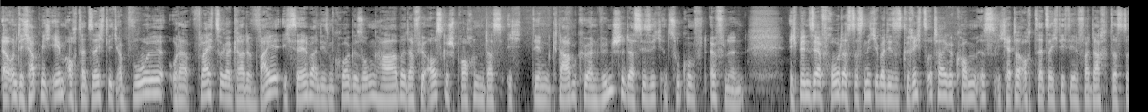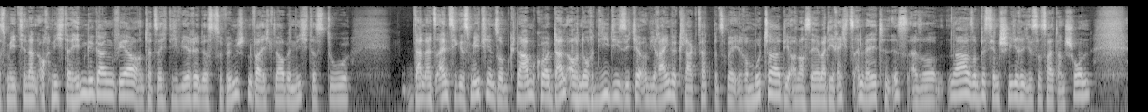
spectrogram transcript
Äh, und ich habe mich eben auch tatsächlich, obwohl oder vielleicht sogar gerade weil ich selber in diesem Chor gesungen habe, dafür ausgesprochen, dass ich den Knabenchören wünsche, dass sie sich in Zukunft öffnen. Ich bin sehr froh, dass das nicht über dieses Gerichtsurteil gekommen ist. Ich hätte auch tatsächlich den Verdacht, dass das Mädchen dann auch nicht dahin gegangen wäre und tatsächlich wäre das zu wünschen, weil ich glaube nicht, dass du dann als einziges Mädchen so im Knabenchor, dann auch noch die, die sich ja irgendwie reingeklagt hat, beziehungsweise ihre Mutter, die auch noch selber die Rechtsanwältin ist. Also, na, so ein bisschen schwierig ist es halt dann schon,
